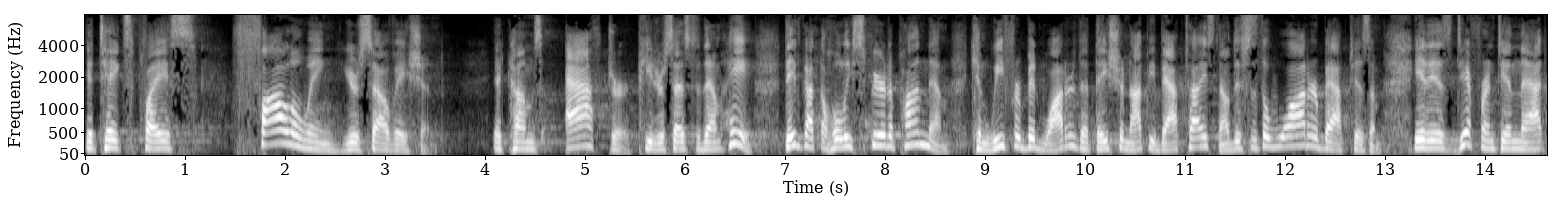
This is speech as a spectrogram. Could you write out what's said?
it takes place following your salvation. It comes after. Peter says to them, Hey, they've got the Holy Spirit upon them. Can we forbid water that they should not be baptized? Now, this is the water baptism. It is different in that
